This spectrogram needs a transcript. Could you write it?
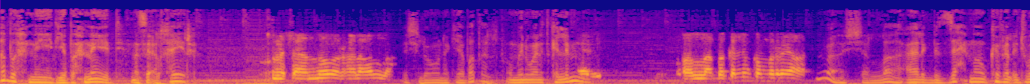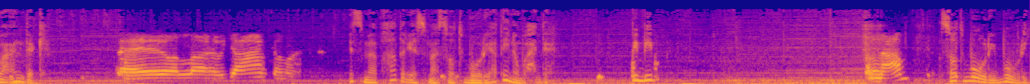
أبو حميد يا أبو حميد مساء الخير. مساء النور هلا والله. شلونك يا بطل؟ ومن وين تكلمنا؟ والله بكلمكم من الرياض. ما شاء الله عالق بالزحمة وكيف الأجواء عندك؟ اي والله وجعان كمان. اسمع بخاطري اسمع صوت بور يعطينا واحدة بيب بيب. نعم. صوت بوري بوري.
